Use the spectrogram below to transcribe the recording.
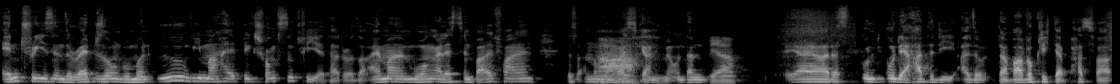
Entries in the Red Zone, wo man irgendwie mal halbwegs Chancen kreiert hat. Also einmal Mwanga lässt den Ball fallen, das andere Mal weiß ich ah, gar nicht mehr. Und dann ja. Ja, ja, das, und, und er hatte die, also da war wirklich, der Pass war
